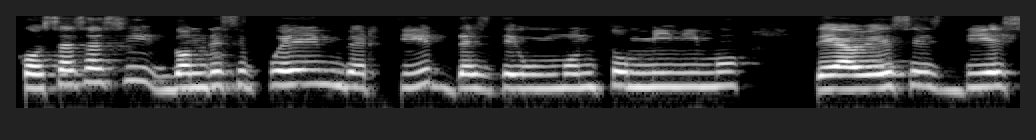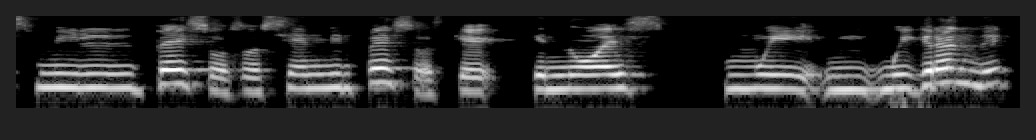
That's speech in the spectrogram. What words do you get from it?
cosas así, donde se puede invertir desde un monto mínimo de a veces 10 mil pesos o 100 mil pesos, que, que, no es muy, muy grande,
